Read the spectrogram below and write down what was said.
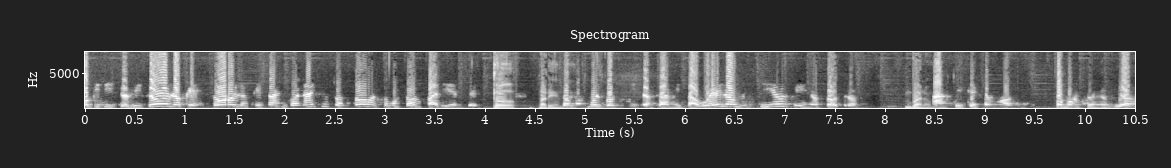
poquititos y todos los que todos los que están con H son todos somos todos parientes. Todos parientes. Somos muy poquititos, están mis abuelos, mis tíos y nosotros. Bueno, Así que somos somos un núcleo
